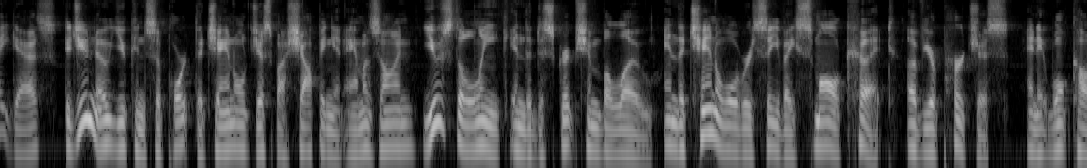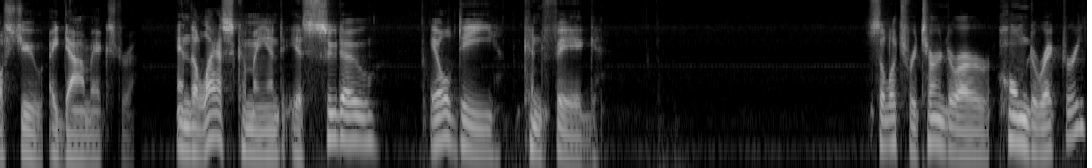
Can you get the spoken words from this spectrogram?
Hey guys, did you know you can support the channel just by shopping at Amazon? Use the link in the description below and the channel will receive a small cut of your purchase and it won't cost you a dime extra. And the last command is sudo ld config. So let's return to our home directory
